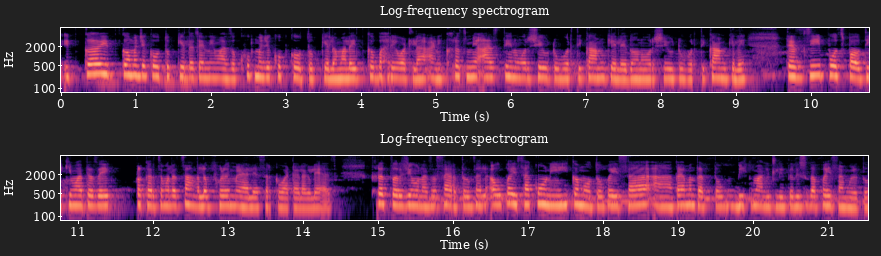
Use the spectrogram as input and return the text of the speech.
इतकं इतकं म्हणजे कौतुक केलं त्यांनी माझं. खूप म्हणजे खूप कौतुक केलं. मला इतकं भारी वाटलं आणि खरंच मी आज तीन वर्ष यूट्यूबवरती काम केले दोन वर्ष यूट्यूबवरती काम केले. त्याची पोचपावती किंवा त्याचं एक प्रकारचं मला चांगलं फळ मिळाल्यासारखं वाटायला लागलं आहे आज. खरंच तर जीवनाचं सार्थक झालं. अहो पैसा कोणीही कमवतो. पैसा काय म्हणतात तो भीक मागितली तरीसुद्धा पैसा मिळतो.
